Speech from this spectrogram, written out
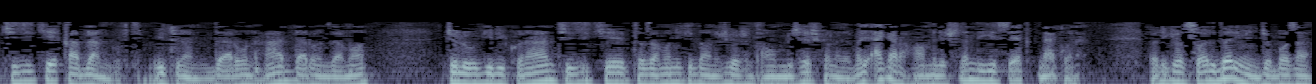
چیزی که قبلا گفتیم. می‌تونن در اون حد در اون زمان جلوگیری کنند چیزی که تا زمانی که دانشگاهشون تمام بشه اشکال ولی اگر حامله شدن دیگه سقط نکنند ولی که سوالی داریم اینجا بازم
